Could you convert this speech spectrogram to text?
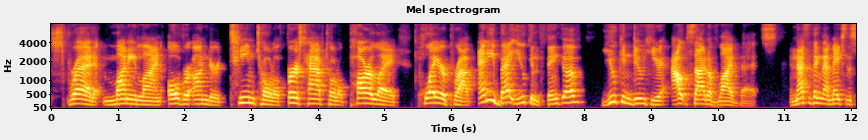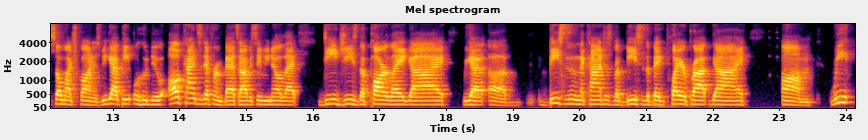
spread, money line, over under, team total, first half total, parlay, player prop, any bet you can think of you can do here outside of live bets. And that's the thing that makes this so much fun is we got people who do all kinds of different bets. Obviously, we know that DG's the parlay guy. We got uh Beast is in the contest, but Beast is the big player prop guy. Um, we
